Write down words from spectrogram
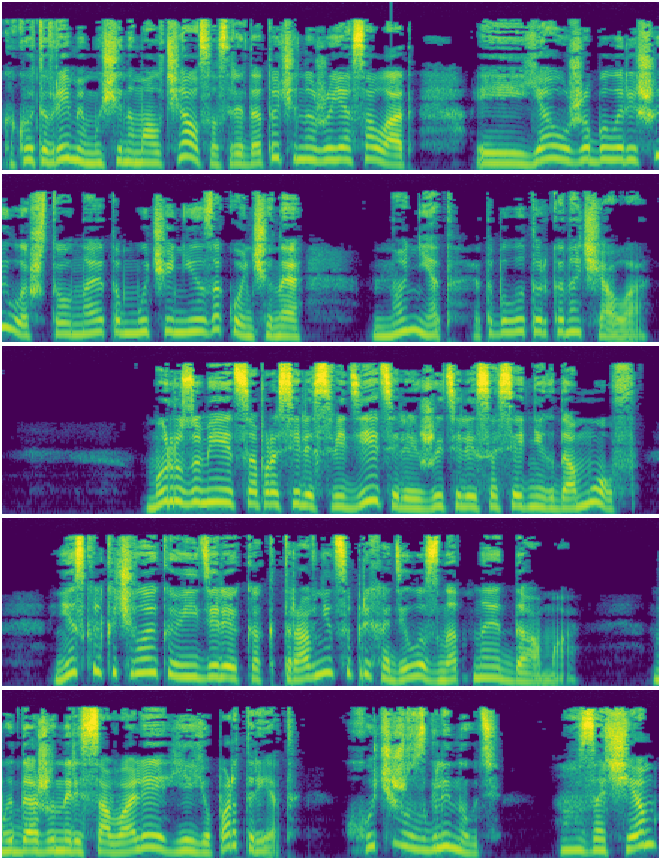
Какое-то время мужчина молчал, сосредоточенно жуя салат, и я уже было решила, что на этом мучение закончено, но нет, это было только начало. Мы, разумеется, опросили свидетелей, жителей соседних домов. Несколько человек видели, как травница приходила знатная дама. Мы даже нарисовали ее портрет. Хочешь взглянуть? Зачем?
